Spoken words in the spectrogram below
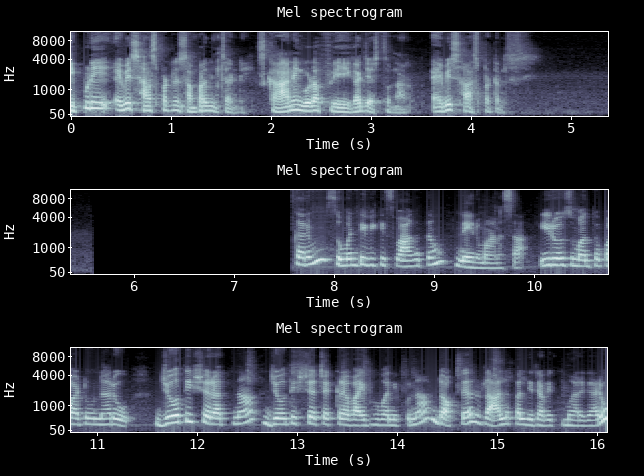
ఇప్పుడు ఎవిస్ హాస్పిటల్ని సంప్రదించండి. స్కానింగ్ కూడా ఫ్రీగా చేస్తున్నారు. ఎవిస్ హాస్పిటల్స్. నమస్కారం. సుమన్ టీవీకి స్వాగతం. నేను మానస. ఈ రోజు మనతో పాటు ఉన్నారు జ్యోతిష్య రత్న జ్యోతిష్య చక్ర వైభవ నిపుణ డాక్టర్ రాళ్ళపల్లి రవికుమార్ గారు.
